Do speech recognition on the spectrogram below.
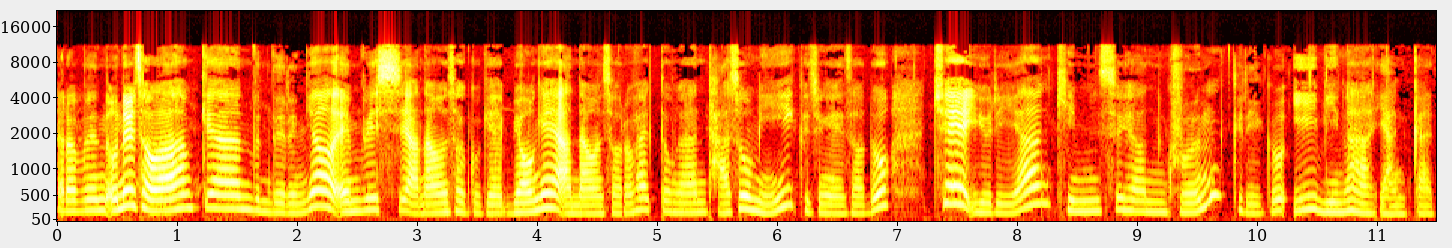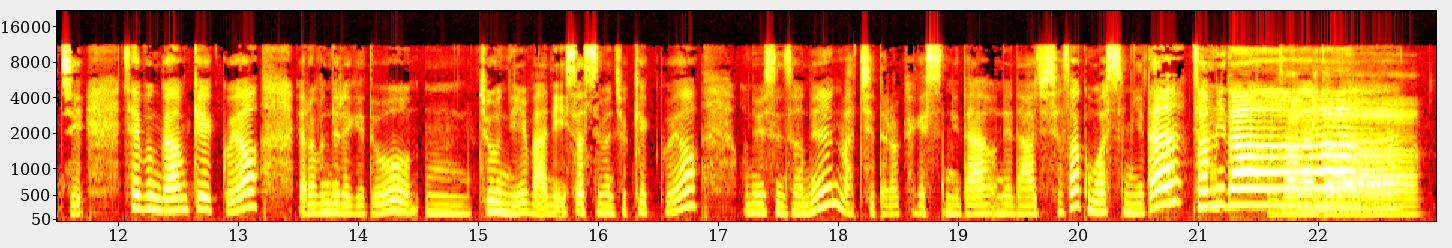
여러분, 오늘 저와 함께한 분들은요, MBC 아나운서국의 명예 아나운서로 활동한 다소미, 그 중에서도 최유리 양, 김수현 군, 그리고 이민화 양까지 세 분과 함께 했고요. 여러분들에게도, 음, 좋은 일 많이 있었으면 좋겠고요. 오늘 순서는 마치도록 하겠습니다. 오늘 나와주셔서 고맙습니다. 감사합니다. 감사합니다.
